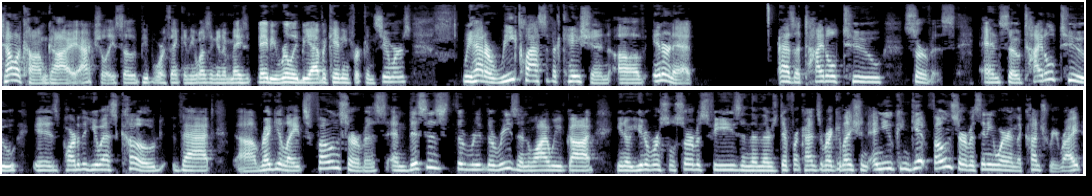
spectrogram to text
telecom guy actually, so people were thinking he wasn't going to may- maybe really be advocating for consumers. We had a reclassification of internet as a Title II service. And so Title II is part of the U.S. code that uh, regulates phone service, and this is the re- the reason why we've got you know universal service fees, and then there's different kinds of regulation, and you can get phone service anywhere in the country, right?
